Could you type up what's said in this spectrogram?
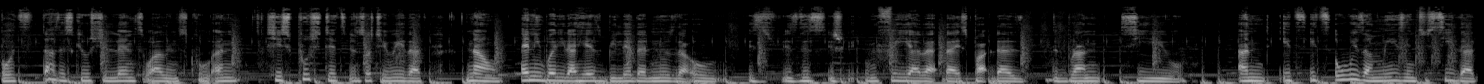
but that's a skill she learned while in school. And she's pushed it in such a way that now anybody that hears Bile that knows that oh is is this is Rufia that, that is part that is the brand CEO. And it's it's always amazing to see that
